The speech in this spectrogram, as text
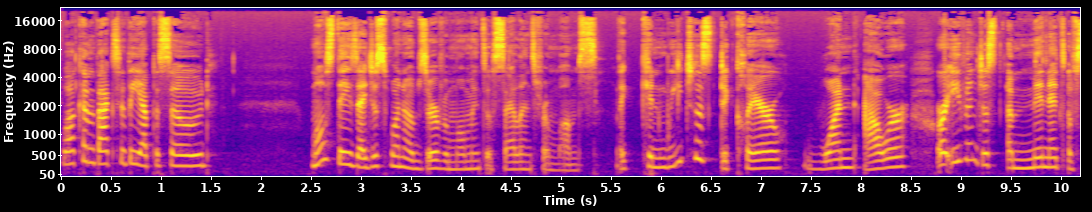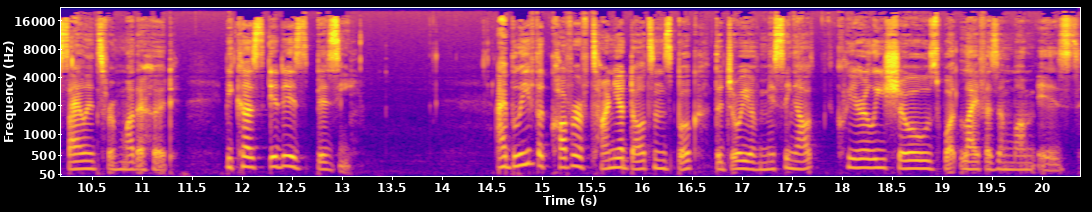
Welcome back to the episode. Most days, I just want to observe a moment of silence from moms. Like, can we just declare one hour or even just a minute of silence for motherhood? Because it is busy. I believe the cover of Tanya Dalton's book, The Joy of Missing Out, clearly shows what life as a mom is.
